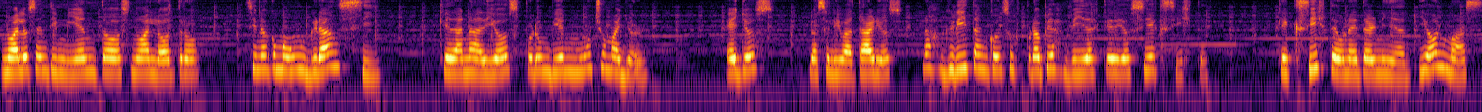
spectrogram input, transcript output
no a los sentimientos, no al otro, sino como un gran sí que dan a Dios por un bien mucho mayor. Ellos, los celibatarios, nos gritan con sus propias vidas que Dios sí existe, que existe una eternidad y aún más,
